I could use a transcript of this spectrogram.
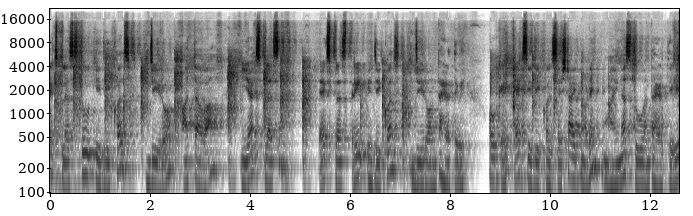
x plus two is equals zero ಅಥವಾ x plus x plus three is equals zero ಅಂತ ಹೇಳ್ತೀವಿ. ಓಕೆ ಎಕ್ಸ್ ಇಸ್ ಈಕ್ವಲ್ಸ್ ಎಷ್ಟಾಯ್ತು ನೋಡಿ? ಮೈನಸ್ ಟು ಅಂತ ಹೇಳ್ತೀವಿ.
